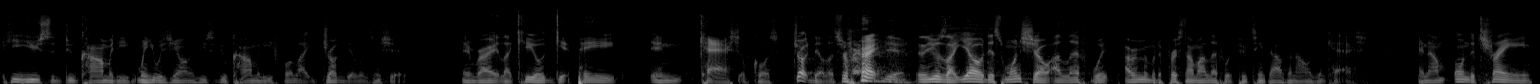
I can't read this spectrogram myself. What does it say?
he used to do comedy when he was young. He used to do comedy for like drug dealers and shit, and right, like he'll get paid in cash, of course, drug dealers, right? Yeah. And he was like, "Yo, this one show I left with. I remember the first time I left with fifteen thousand dollars in cash, and I'm on the train."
